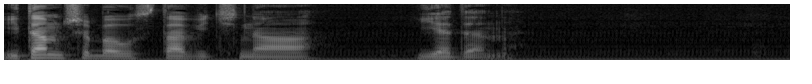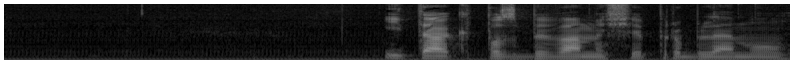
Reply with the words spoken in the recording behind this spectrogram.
I tam trzeba ustawić na 1. I tak pozbywamy się problemu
